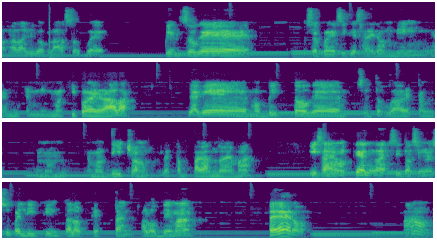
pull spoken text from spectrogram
a largo plazo, pues pienso que se puede decir que salieron bien en el mismo equipo de Dallas, ya que hemos visto que ciertos jugadores están, como hemos dicho, le están pagando de más. Y sabemos que la situación es súper distinta a los que están, a los demás. Pero, bueno,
